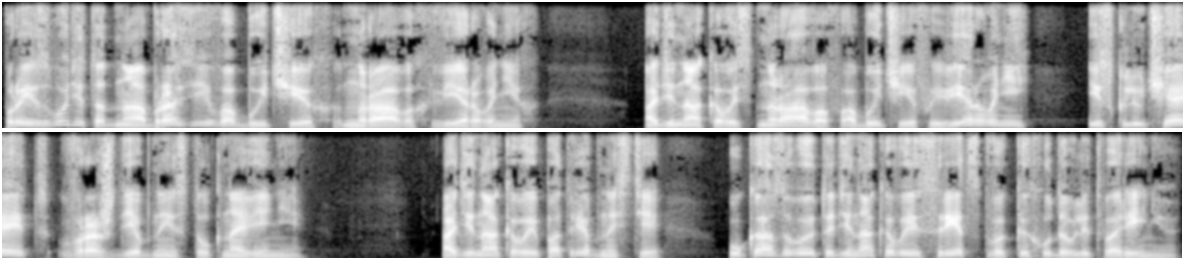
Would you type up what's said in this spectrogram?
производит однообразие в обычаях, нравах, верованиях. Одинаковость нравов, обычаев и верований исключает враждебные столкновения. Одинаковые потребности указывают одинаковые средства к их удовлетворению.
